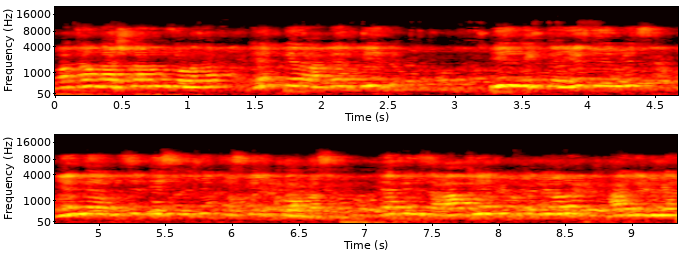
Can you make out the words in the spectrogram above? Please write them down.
vatandaşlarımız olarak hep beraber bir birlikte yediğimiz yemeğimizin ismidir, istilik olması. Hepinize afiyet diliyorum. Hayırlı günler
